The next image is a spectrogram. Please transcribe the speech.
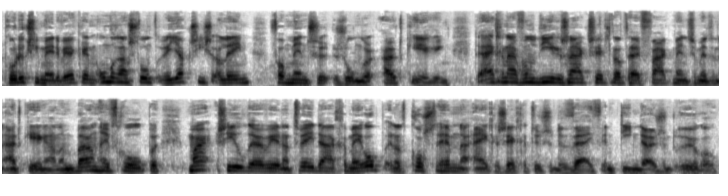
productiemedewerker en onderaan stond reacties alleen van mensen zonder uitkering. De eigenaar van de dierenzaak zegt dat hij vaak mensen met een uitkering aan een baan heeft geholpen... maar ze hielden er weer na twee dagen mee op en dat kostte hem naar eigen zeggen tussen de 5 en 10.000 euro.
